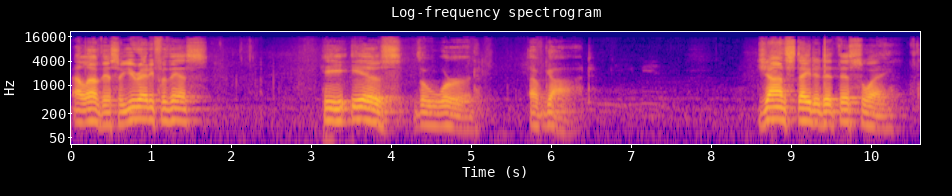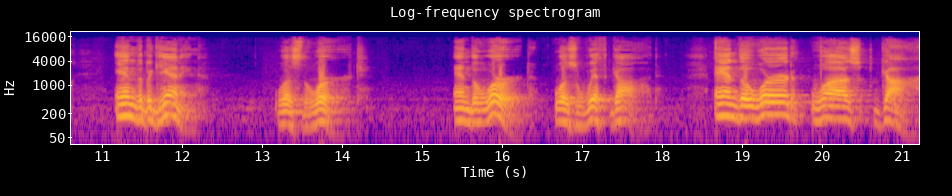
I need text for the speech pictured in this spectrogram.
I love this. Are you ready for this? He is the word of God. John stated it this way in the beginning was the Word, and the Word was with God, and the Word was God.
